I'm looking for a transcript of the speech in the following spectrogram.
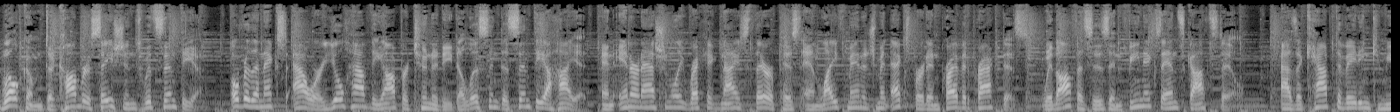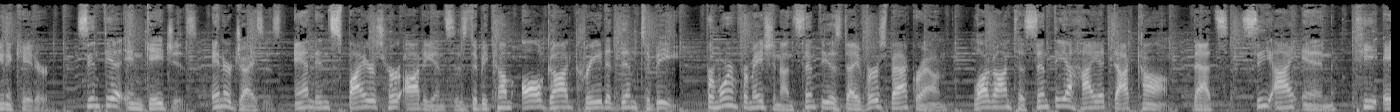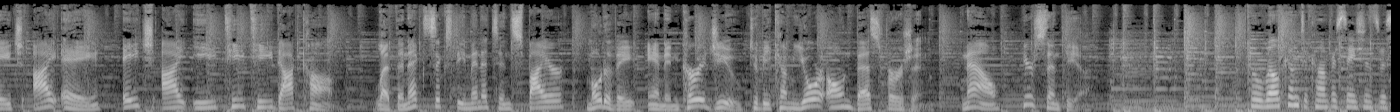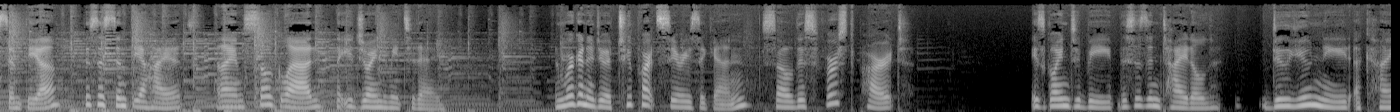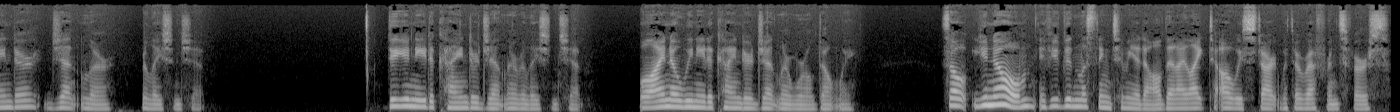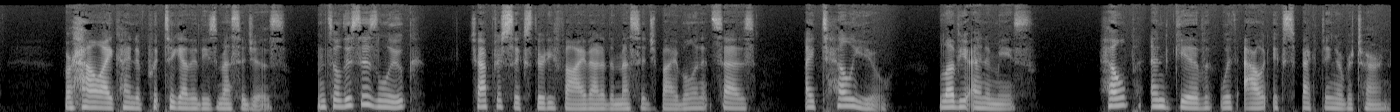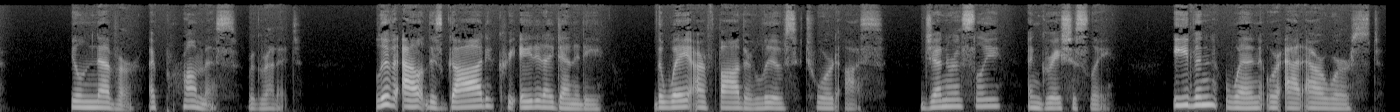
Welcome to Conversations with Cinthia. Over the next hour, you'll have the opportunity to listen to Cinthia Hiett, an internationally recognized therapist and life management expert in private practice, with offices in Phoenix and Scottsdale. As a captivating communicator, Cinthia engages, energizes, and inspires her audiences to become all God created them to be. For more information on Cinthia's diverse background, log on to cinthiahiett.com. That's C I N T H I A H I E T T.com. Let the next 60 minutes inspire, motivate, and encourage you to become your own best version. Now, here's Cinthia. Well, welcome to Conversations with Cinthia. This is Cinthia Hiett, and I am so glad that you joined me today. And we're going to do a two part series again. So, this first part is going to be this is entitled, Do You Need a Kinder, Gentler Relationship? Do you need a kinder, gentler relationship? Well, I know we need a kinder, gentler world, don't we? So, you know, if you've been listening to me at all, that I like to always start with a reference verse for how I kind of put together these messages. And so this is Luke chapter 6, 35 out of the Message Bible, and it says, I tell you, love your enemies, help and give without expecting a return. You'll never, I promise, regret it. Live out this God created identity the way our Father lives toward us, generously and graciously, even when we're at our worst.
